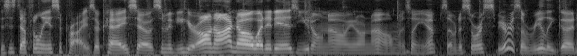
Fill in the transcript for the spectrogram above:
This is definitely a surprise, okay? So some of you here, oh no, I know what it is. You don't know, you don't know. I'm gonna you, yep, Seven of Swords. Spirit's a really good,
